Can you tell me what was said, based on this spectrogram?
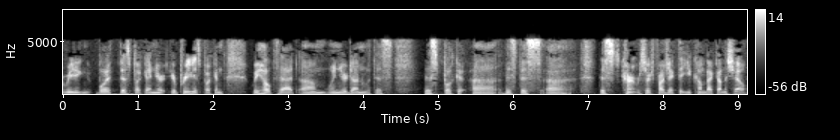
reading both this book and your, your previous book, and we hope that um, when you're done with this, this book, uh, this, this, uh, this current research project, that you come back on the show.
